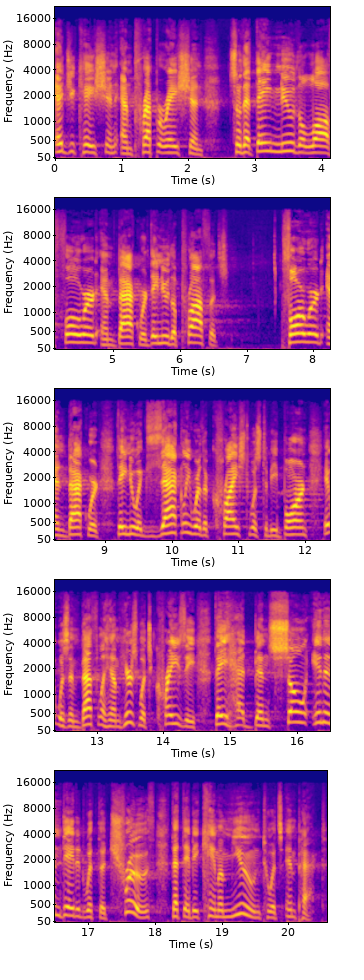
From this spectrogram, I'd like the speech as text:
education and preparation so that they knew the law forward and backward. They knew the prophets forward and backward. They knew exactly where the Christ was to be born. It was in Bethlehem. Here's what's crazy they had been so inundated with the truth that they became immune to its impact.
